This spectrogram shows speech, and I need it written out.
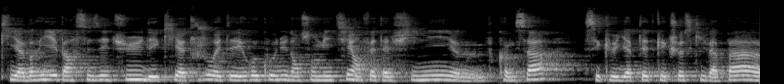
qui a brillé par ses études et qui a toujours été reconnue dans son métier, en fait, elle finit comme ça. C'est qu'il y a peut-être quelque chose qui va pas.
